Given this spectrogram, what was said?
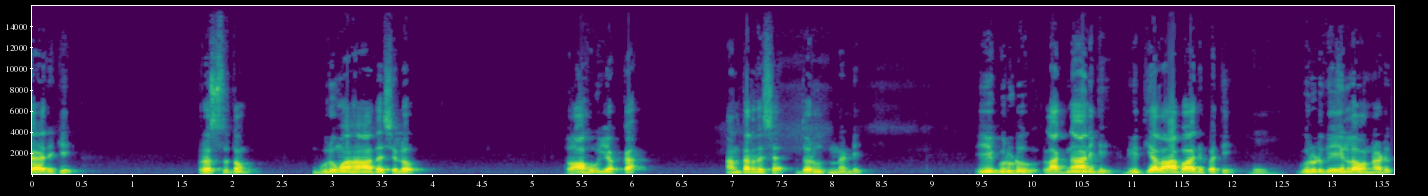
గారికి ప్రస్తుతం గురు మహాదశలో రాహు యొక్క అంతర్దశ జరుగుతుందండి. ఈ గురుడు లగ్నానికి ద్వితీయ లాభాధిపతి గురుడు వ్యయంలో ఉన్నాడు.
